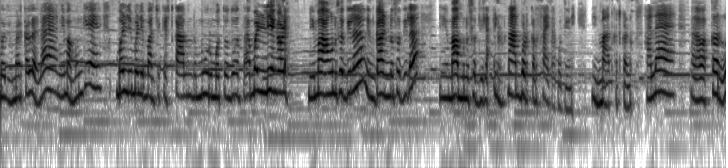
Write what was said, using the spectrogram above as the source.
ಮದುವೆ ಮಾಡ್ಕೊಳ್ಳಲ್ಲ? ನಿಮ್ಮ ಅಮ್ಮನಿಗೆ ಮಳ್ಳಿ ಮಳ್ಳಿ ಮಂಚಕ್ಕೆ ಎಷ್ಟು ಕಾಲ ಮೂರು ಮತ್ತೊಂದು ಅಂತ. ಮಳ್ಳಿ ಹಂಗವಳೆ? ನಿಮ್ಮ ಅವನು ಸದ್ದಿಲ್ಲ ನಿನ್ನ ಗಂಡನು ಸದ್ದಿಲ್ಲ, ನಿಮ್ಮ ಅಮ್ಮನು ಸದ್ದಿಲ್ಲ. ನಾನು ಬಡ್ಕೊಂಡು ಸಾಯ್ತಾಕೋತೀನಿ ನಿನ್ನ ಮಾತು ಕಟ್ಕೊಂಡು. ಅಲ್ಲ ಅಕ್ಕರು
